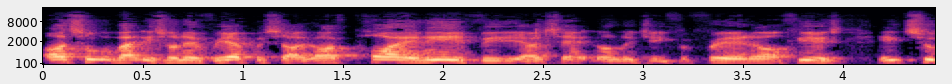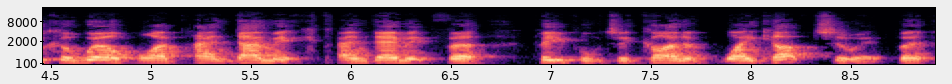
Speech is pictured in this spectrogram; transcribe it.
I talk about this on every episode. I've pioneered video technology for three and a half years. It took a worldwide pandemic pandemic for people to kind of wake up to it. But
